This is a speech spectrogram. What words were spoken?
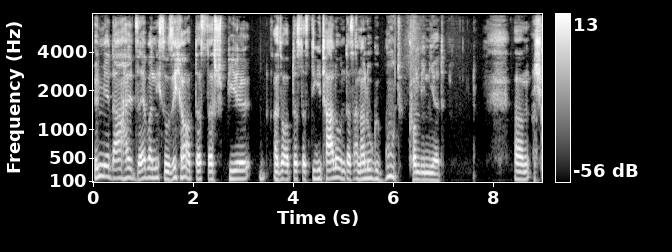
bin mir da halt selber nicht so sicher, ob das das Spiel, also ob das das Digitale und das Analoge gut kombiniert. Ähm, ich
